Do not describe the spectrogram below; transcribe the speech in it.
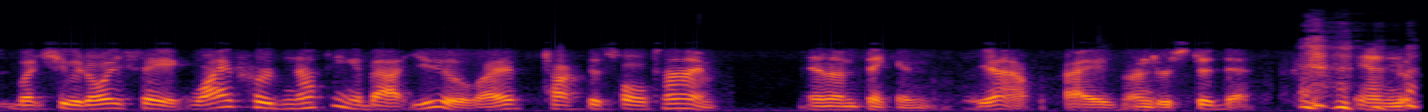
um, what she would always say, well, I've heard nothing about you. I've talked this whole time. And I'm thinking, yeah, I understood that. and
